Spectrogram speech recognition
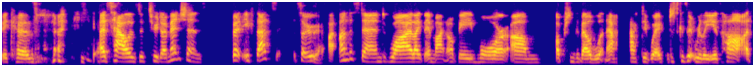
because yes. a towel is just two dimensions. But if that's so, yeah. I understand why like there might not be more um, options available in active wear just because it really is hard.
